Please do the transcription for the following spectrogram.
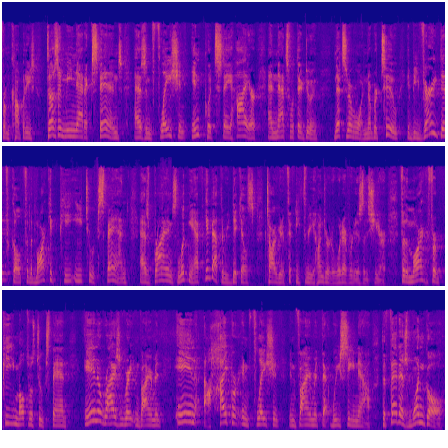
from companies doesn't mean that extends as inflation inputs stay higher, and that's what they're doing. That's number one. Number two, it'd be very difficult for the market PE to expand as Brian's looking at. Forget about the ridiculous target of 5,300 or whatever it is this year. For the market, for PE multiples to expand in a rising rate environment, in a hyperinflation environment that we see now. The Fed has one goal.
